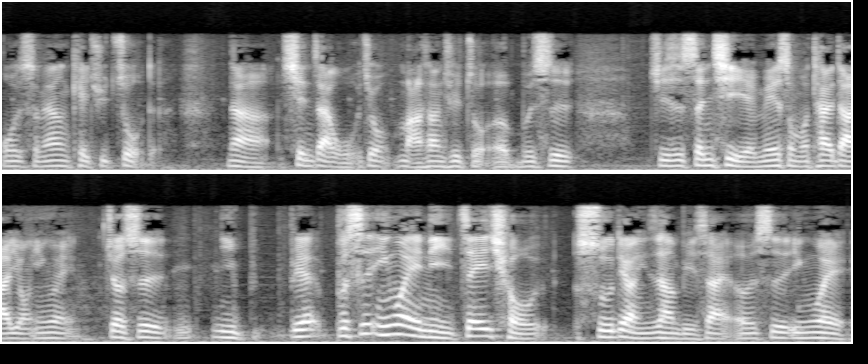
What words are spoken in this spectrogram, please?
我什么样可以去做的？那现在我就马上去做，而不是。其实生气也没什么太大用，因为就是你别不是因为你这一球输掉你这场比赛，而是因为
